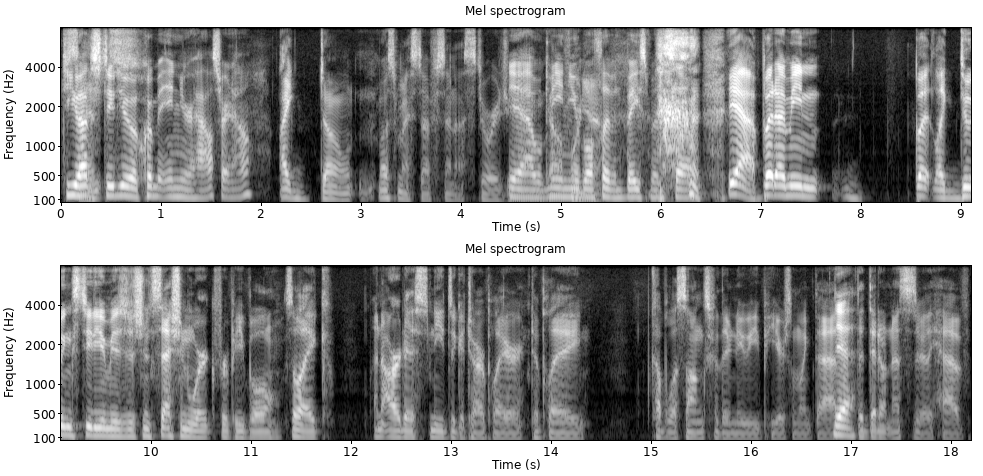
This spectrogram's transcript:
Do you have studio equipment in your house right now? I don't. Most of my stuff's in a storage. Yeah, unit well, in me and you both live in basements, so Yeah, but I mean, but like doing studio musician session work for people. So like an artist needs a guitar player to play a couple of songs for their new EP or something like that. Yeah. That they don't necessarily have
